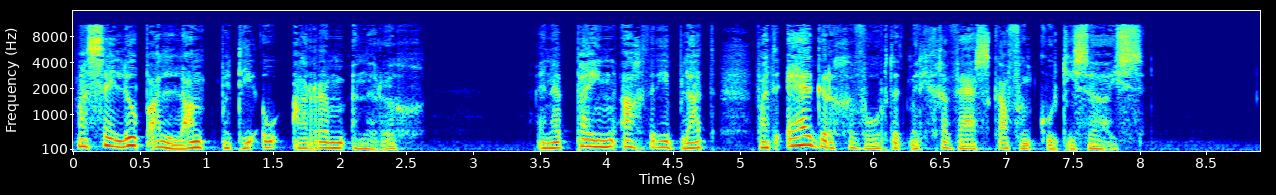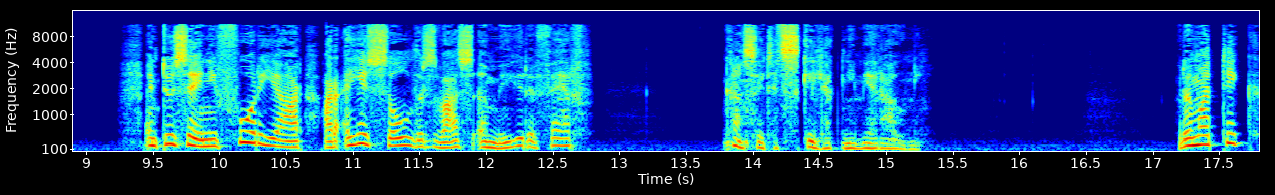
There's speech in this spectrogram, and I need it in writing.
Maar sy loop al lank met die ou arm in rug en 'n pyn agter die blad wat erger geword het met die gewerskaf in Koetie se huis. En toe sy in die voorjaar haar eie solders was 'n mure verf, kan sy dit skielik nie meer hou nie. Reumatiek,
